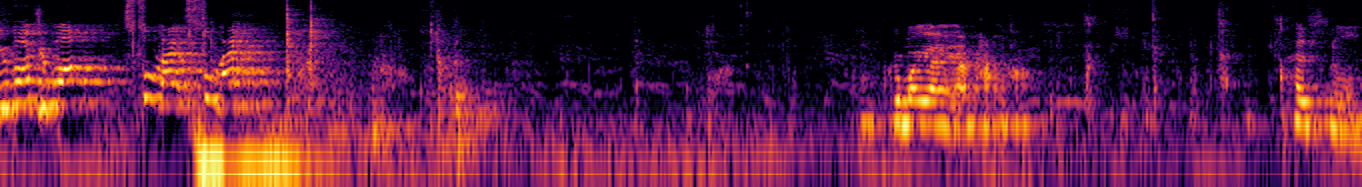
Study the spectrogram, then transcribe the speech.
直播直播，速来速来！直播间里面看看，太香了。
